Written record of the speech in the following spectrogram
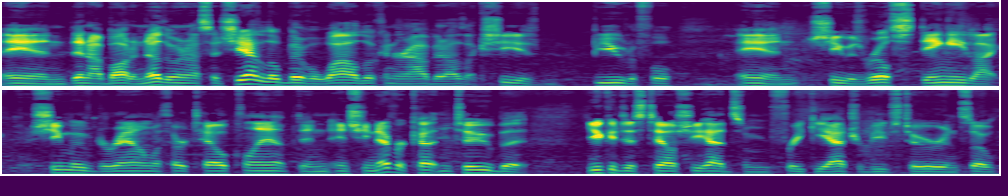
And then I bought another one. I said she had a little bit of a wild look in her eye, but I was like, she is beautiful. And she was real stingy. Like she moved around with her tail clamped and, and she never cut in two, but you could just tell she had some freaky attributes to her. And so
